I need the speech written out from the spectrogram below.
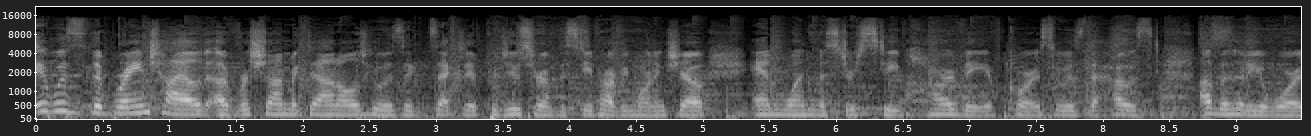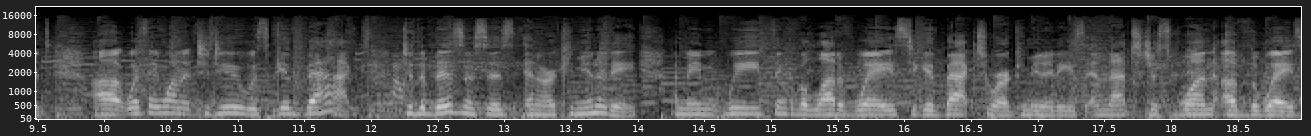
it was the brainchild of Rushion McDonald, who is executive producer of the Steve Harvey Morning Show, and one Mr. Steve Harvey, of course, who is the host of the Hoodie Awards. Uh, what they wanted to do was give back to the businesses in our community. I mean, we think of a lot of ways to give back to our communities, and that's just one of the ways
